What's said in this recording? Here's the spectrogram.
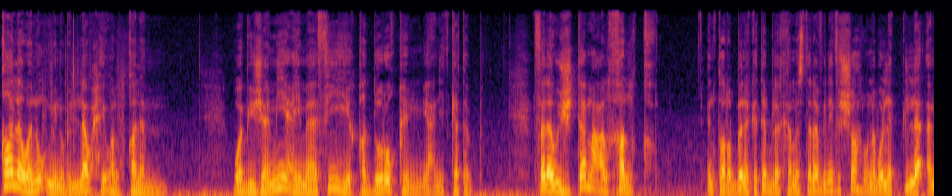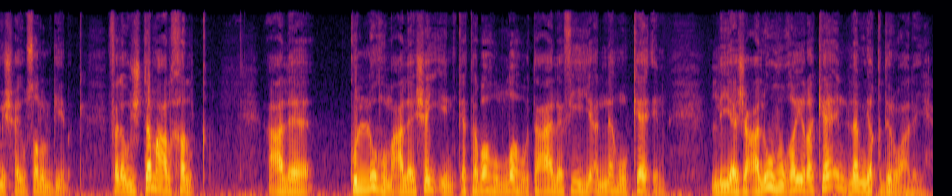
قال ونؤمن باللوح والقلم. وبجميع ما فيه قد رقم يعني اتكتب. فلو اجتمع الخلق انت ربنا كاتب لك 5000 جنيه في الشهر وأنا بقول لك لا مش هيوصلوا لجيبك. فلو اجتمع الخلق على كلهم على شيء كتبه الله تعالى فيه أنه كائن ليجعلوه غير كائن لم يقدروا عليه.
